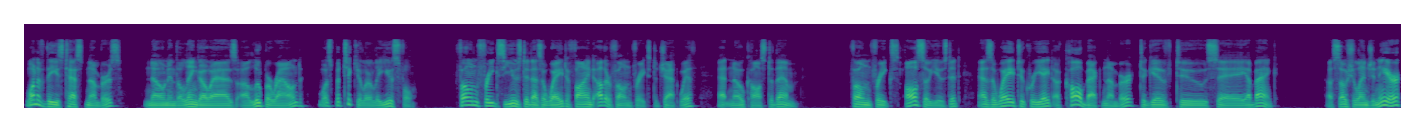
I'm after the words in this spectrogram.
One of these test numbers, known in the lingo as a loop around, was particularly useful. Phone freaks used it as a way to find other phone freaks to chat with at no cost to them. Phone freaks also used it as a way to create a callback number to give to, say, a bank. A social engineer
